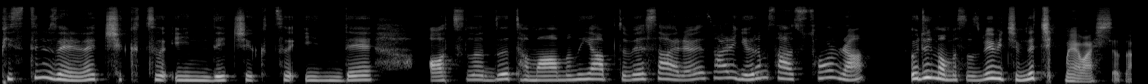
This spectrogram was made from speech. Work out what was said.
pistin üzerine çıktı, indi, çıktı, indi, atladı, tamamını yaptı vs. vs. Yarım saat sonra ödül mamasız bir biçimde çıkmaya başladı.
